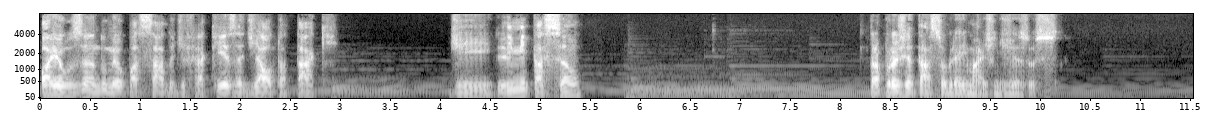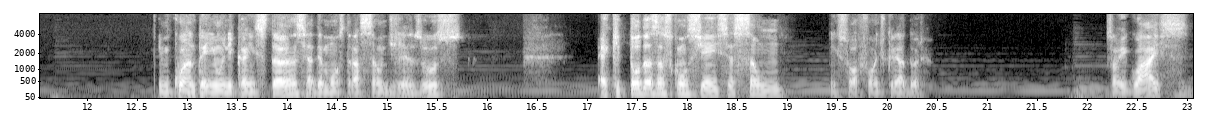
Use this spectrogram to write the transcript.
Olha eu usando o meu passado de fraqueza, de auto-ataque, de limitação para projetar sobre a imagem de Jesus. Enquanto em única instância a demonstração de Jesus é que todas as consciências são um em sua fonte criadora. São iguais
